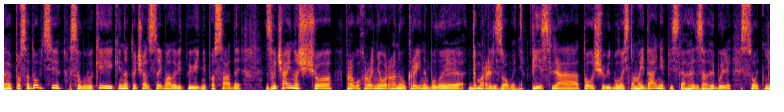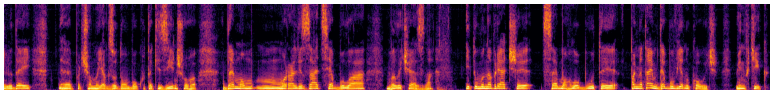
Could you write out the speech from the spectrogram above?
е, посадовці, силовики, які на той час займали відповідні посади. Звичайно, що правоохоронні органи України були деморалізовані після того, що відбулось на майдані, після загибелі сотні людей, е, причому як з одного боку, так і з іншого. Демоморалізація була величезна. І тому навряд чи це могло бути. Пам'ятаємо, де був Янукович. Він втік,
